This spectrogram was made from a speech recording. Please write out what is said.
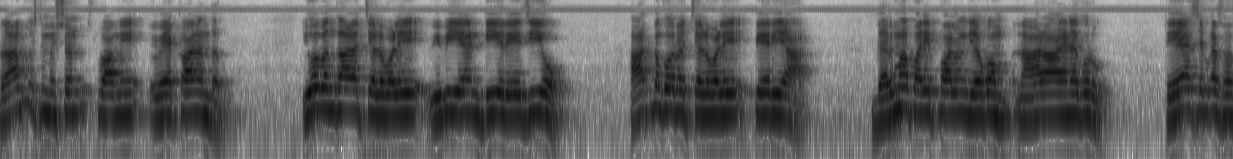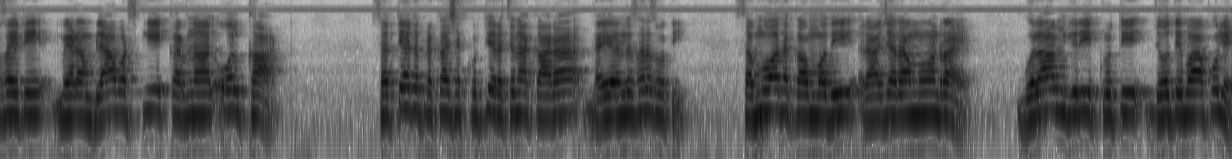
ರಾಮಕೃಷ್ಣ ಮಿಷನ್ ಸ್ವಾಮಿ ವಿವೇಕಾನಂದರು. ಯುವ ಬಂಗಾಳ ಚಳವಳಿ ವಿವಿಯನ್ ಡಿ ರೇಜಿಯೋ ಆತ್ಮಗೌರವ ಚಳವಳಿ ಪೇರಿಯಾರ್ ಧರ್ಮ ಪರಿಪಾಲನಾ ಯೋಗಂ ನಾರಾಯಣಗುರು ತೇಜಸ್ವಿಕರ society madam Blavatsky colonel Olcott ಸತ್ಯಾದ ಪ್ರಕಾಶ ಕೃತಿ ರಚನಾಕಾರ ದಯಾನಂದ ಸರಸ್ವತಿ ಸಂವಾದ ಕೌಮುದಿ ರಾಜಾರಾಮ್ ಮೋಹನ್ ರಾಯ್ ಗುಲಾಮ್ಗಿರಿ ಕೃತಿ ಜ್ಯೋತಿಬಾ ಫುಲೆ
